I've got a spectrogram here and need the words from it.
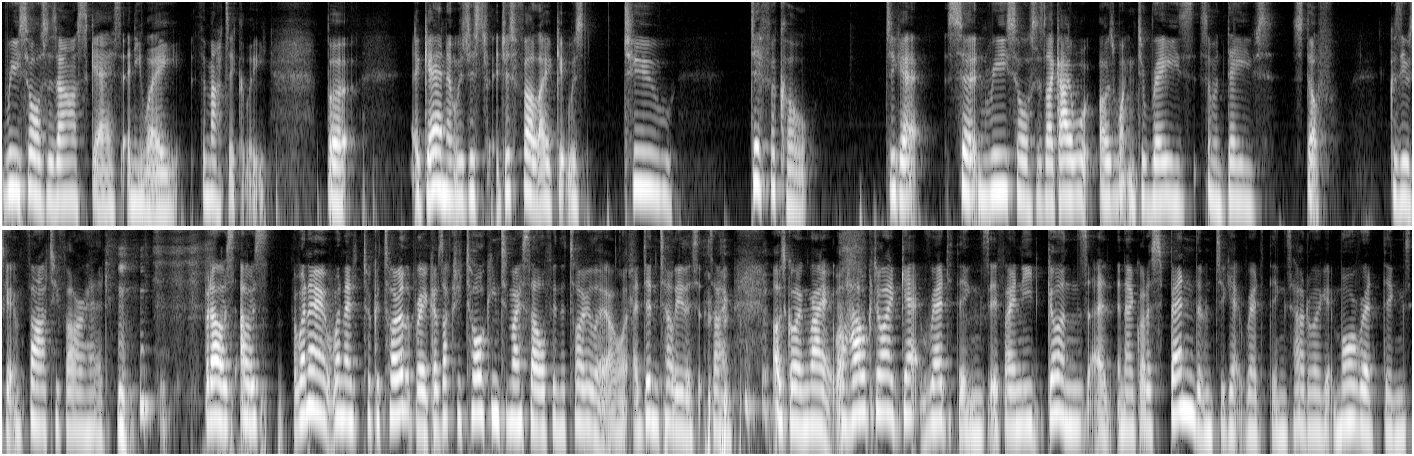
resources are scarce anyway thematically, but again, it was just it just felt like it was too difficult to get certain resources. Like I, w- I was wanting to raze some of Dave's stuff because he was getting far too far ahead. but I was, I was when I when I took a toilet break, I was actually talking to myself in the toilet. I, I didn't tell you this at the time. I was going right. Well, how do I get red things if I need guns and, and I've got to spend them to get red things? How do I get more red things?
